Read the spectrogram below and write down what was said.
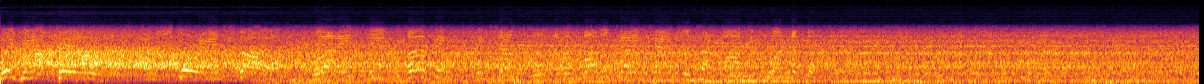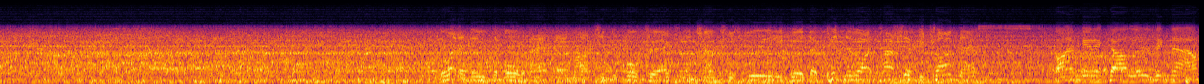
Sweeping and scoring in style. Well, that is the perfect example of a modern-day counter-attack, Martin. Wonderful. Moved the ball about there, Martin, before creating a chance was really good. They picked the right pass every time there. Bayern Munich are losing now.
